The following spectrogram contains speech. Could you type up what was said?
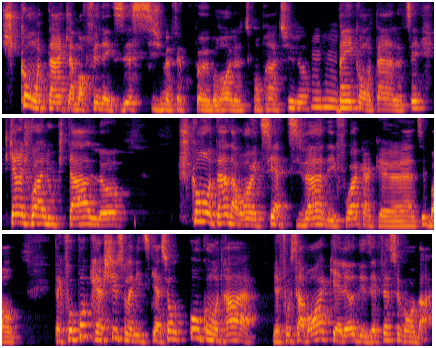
je suis content que la morphine existe si je me fais couper un bras, là. Tu comprends-tu, là? Mhm. Bien content, là, tu sais. Puis quand je vais à l'hôpital, là, je suis content d'avoir un petit activant des fois quand que, tu sais, bon. Fait qu'il faut pas cracher sur la médication, au contraire. Mais il faut savoir qu'elle a des effets secondaires.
